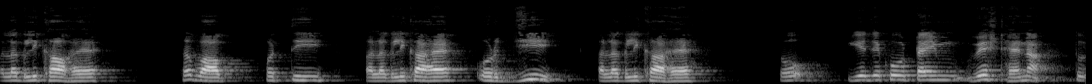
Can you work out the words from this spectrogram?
अलग लिखा है। सब आपत्ति अलग लिखा है और जी अलग लिखा है। तो ये देखो टाइम वेस्ट है ना तो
